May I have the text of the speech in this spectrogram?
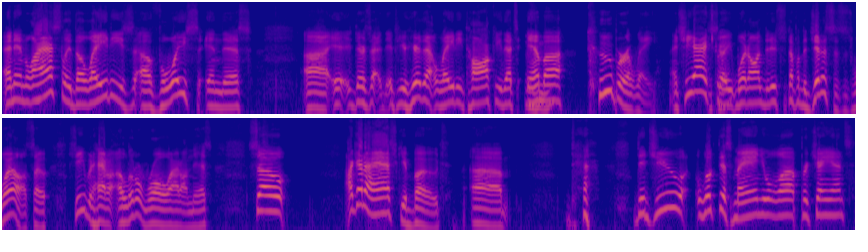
And then lastly, the lady's uh, voice in this. Uh, it, there's a, if you hear that lady talking, that's mm-hmm. Emma Kuberly, and she actually okay. went on to do some stuff on the Genesis as well. So she even had a, a little role out on this. So I got to ask you both. Um, did you look this manual up, perchance?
